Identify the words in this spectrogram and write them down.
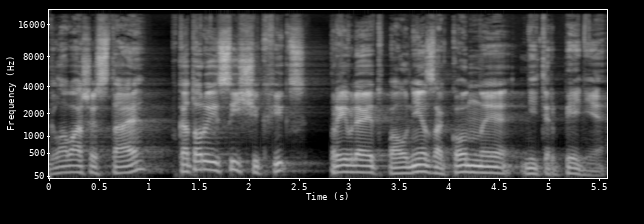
Глава 6, в которой сыщик Фикс проявляет вполне законное нетерпение.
